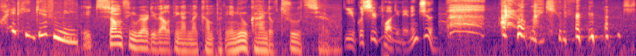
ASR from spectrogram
What did he give me? It's something we are developing at my company, a new kind of truth serum. 이윽고 실토하게 되는 준. I don't like you very much.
